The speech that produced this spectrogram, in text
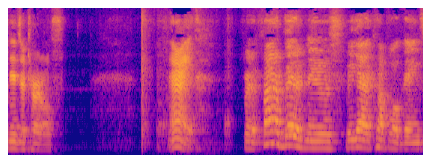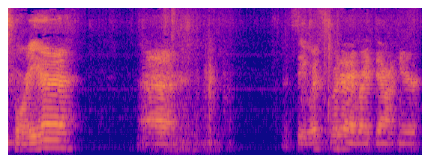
Ninja Turtles. All right for the final bit of news, we got a couple of things for you. Uh, let's see, what's, what did I write down here?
